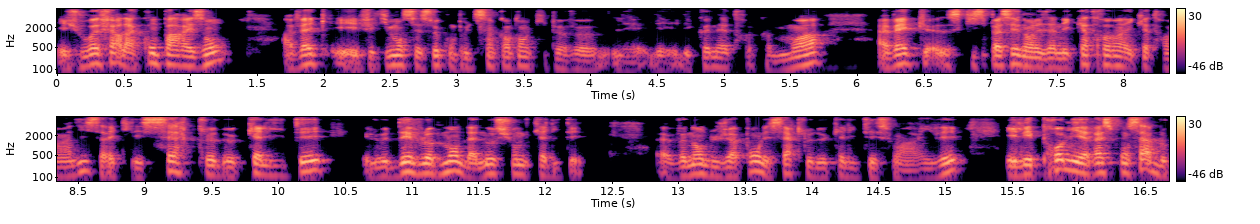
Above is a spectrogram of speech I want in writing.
Et je voudrais faire la comparaison avec, et effectivement, c'est ceux qui ont plus de 50 ans qui peuvent euh, les, connaître comme moi, avec euh, ce qui se passait dans les années 80 et 90 avec les cercles de qualité et le développement de la notion de qualité. Euh, venant du Japon, les cercles de qualité sont arrivés et les premiers responsables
